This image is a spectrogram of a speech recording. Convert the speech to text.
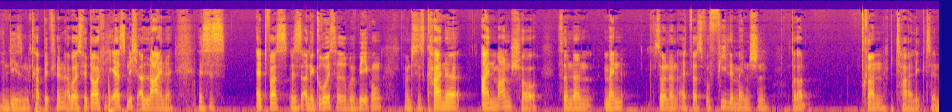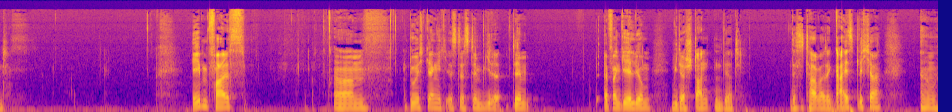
in diesen Kapiteln, aber es wird deutlich, er ist nicht alleine. Es ist etwas, es ist eine größere Bewegung und es ist keine Ein-Mann-Show, sondern, sondern etwas, wo viele Menschen dran beteiligt sind. Ebenfalls ähm, durchgängig ist, dass dem, dem Evangelium widerstanden wird. Das ist teilweise geistlicher ähm,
